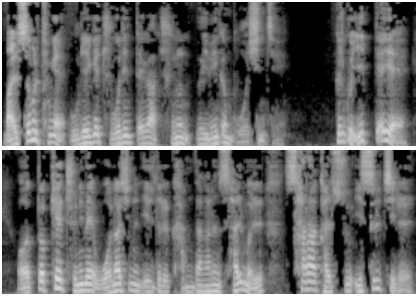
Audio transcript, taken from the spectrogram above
말씀을 통해 우리에게 주어진 때가 주는 의미가 무엇인지, 그리고 이 때에 어떻게 주님의 원하시는 일들을 감당하는 삶을 살아갈 수 있을지를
